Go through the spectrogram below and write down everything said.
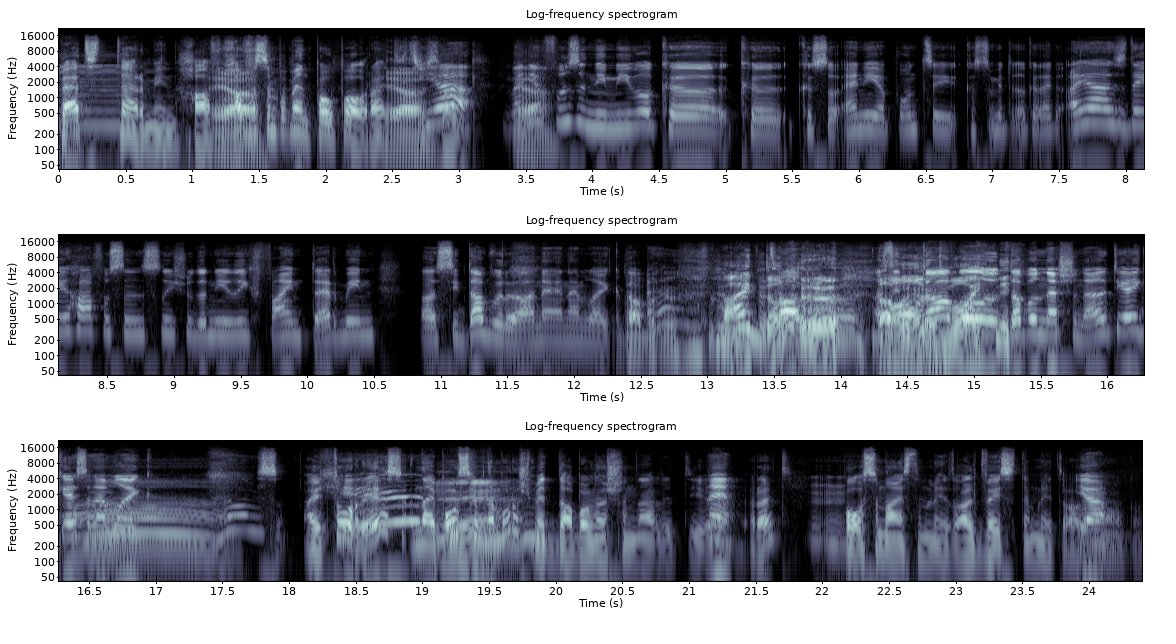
bad termin, half? Ja. Half sem pomen pol pol, right? Ja. Just Ja, like- meni je ja. fuz zanimivo, ko so eni Japonci, ko so mi tako rekli, a ja, zdaj hafu sem slišal, da ni lih fajn termin, uh, si dobro, a ne, and I'm like, Dobro. Kaj, Dobro, double, dvojni. double nationality, I guess, and I'm like, Ah, A je to res? Na japonskem ne Ja. moreš imeti double nationality, Ne. right? Po 18. letu ali 20. letu. ali Ja. no.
